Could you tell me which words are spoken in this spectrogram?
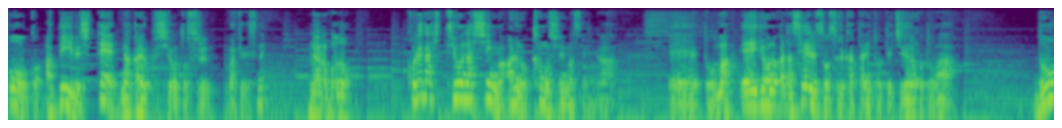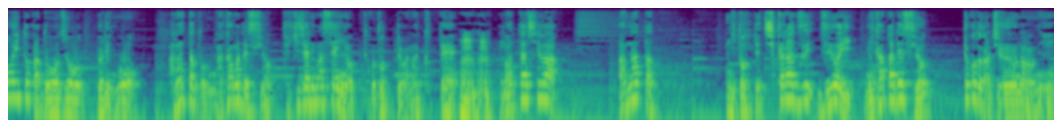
をこうアピールして仲良くしようとするわけですね。なるほど。これが必要なシーンもあるのかもしれませんが、えっ、と、まあ、営業の方、セールスをする方にとって重要なことは、同意とか同情よりも、あなたと仲間ですよ、敵じゃありませんよってことではなくて、うんうんうん。私はあなたにとって力強い味方ですよってことが重要なのに、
